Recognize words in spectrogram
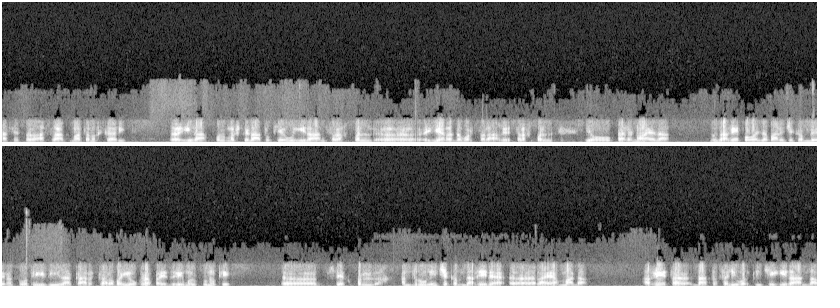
داسې اثرات ماته مخکاري ایران خپل مشکلاتو کې او ایران سره خپل یره د ور سره هغه سره خپل یو پرنوای دا نو دا غي په وجه باندې چې کم دینه سوتي دي دا کار کاروبای یو کړ په درې ملکونو کې چې خپل اندرونی چې کم دا غیر رائے عامه دا هغه ته دا تسلی ورکړي چې ایران لا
